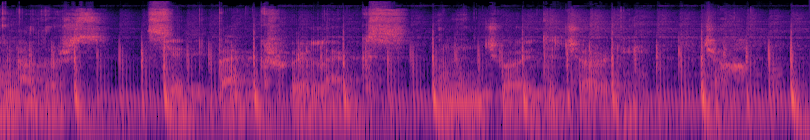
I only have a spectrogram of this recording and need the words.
and others. Sit back, relax, and enjoy the journey. Ciao.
